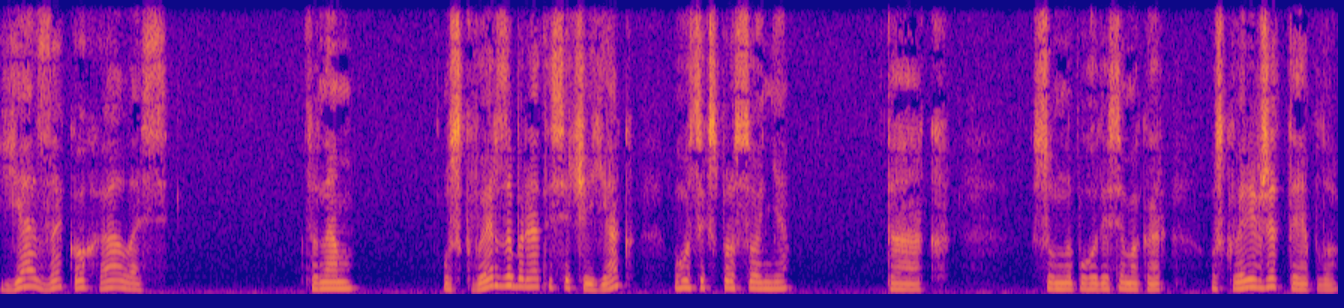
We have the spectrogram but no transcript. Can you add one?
Я закохалась. То нам у сквер забиратися чи як? Гоцик з просоння. Так, сумно погодився Макар. У сквері вже тепло.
